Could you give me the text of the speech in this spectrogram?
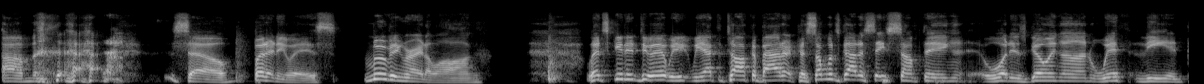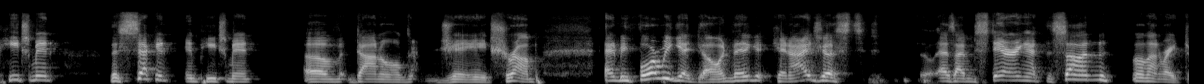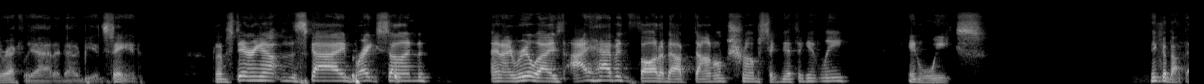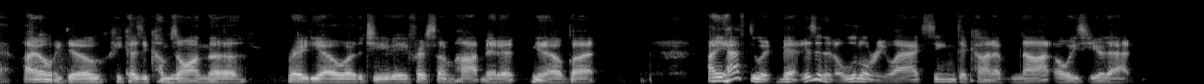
Um, so, but anyways, moving right along. Let's get into it. We we have to talk about it because someone's got to say something. What is going on with the impeachment, the second impeachment of Donald J. Trump? And before we get going, Vig, can I just, as I'm staring at the sun, well, not right directly at it, that would be insane. But I'm staring out in the sky, bright sun, and I realized I haven't thought about Donald Trump significantly in weeks. Think about that. I only do because he comes on the radio or the TV for some hot minute, you know, but I have to admit, isn't it a little relaxing to kind of not always hear that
